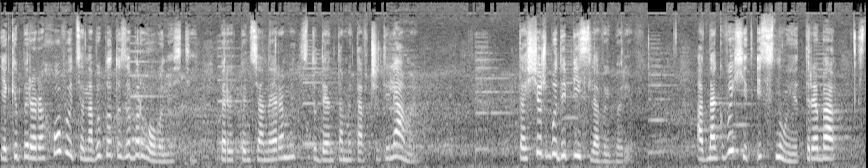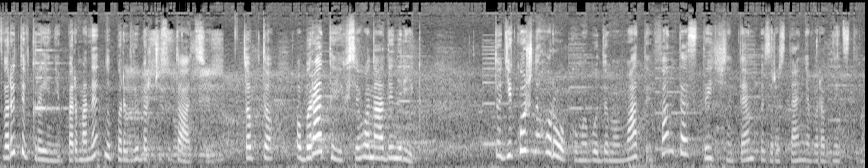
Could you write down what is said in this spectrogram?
які перераховуються на виплату заборгованості перед пенсіонерами, студентами та вчителями? Та що ж буде після виборів? Однак вихід існує. Треба створити в країні перманентну передвиборчу ситуацію, тобто обирати їх всього на один рік. Тоді кожного року ми будемо мати фантастичні темпи зростання виробництва.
